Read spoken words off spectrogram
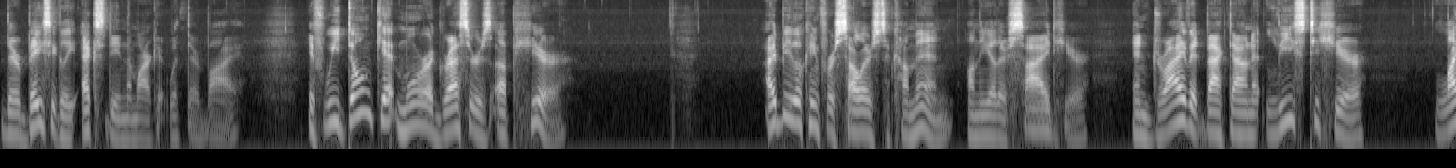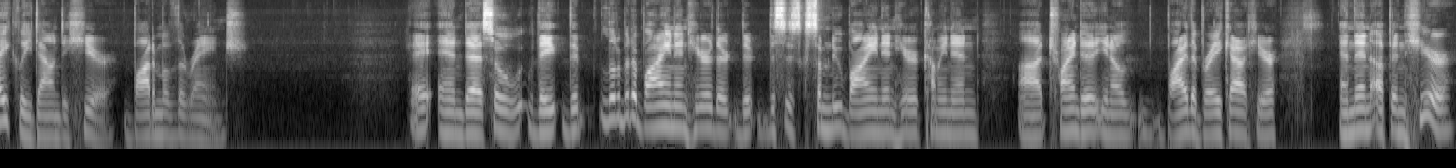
they're basically exiting the market with their buy. If we don't get more aggressors up here, I'd be looking for sellers to come in on the other side here and drive it back down at least to here, likely down to here, bottom of the range. Okay, and uh, so they the little bit of buying in here. This is some new buying in here coming in, uh, trying to you know buy the breakout here. And then up in here,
